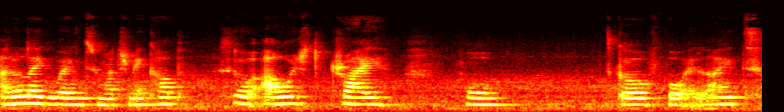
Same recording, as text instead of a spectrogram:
I don't like wearing too much makeup so I always try for to go for a light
